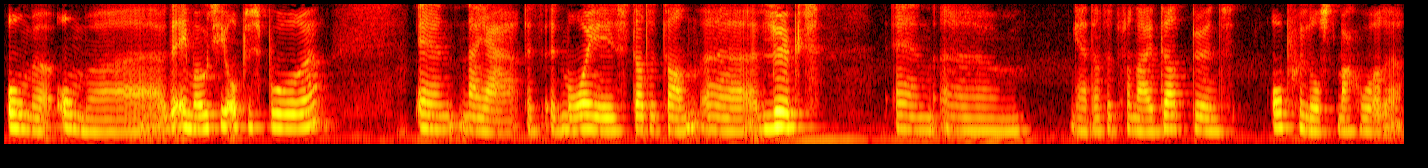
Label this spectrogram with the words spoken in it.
om, uh, om uh, de emotie op te sporen. En nou ja, het, het mooie is dat het dan lukt. En ehm, ja, dat het vanuit dat punt opgelost mag worden.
